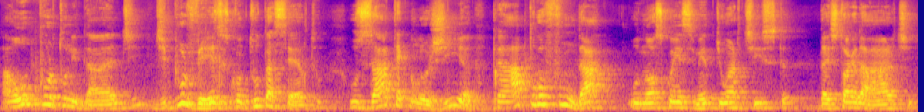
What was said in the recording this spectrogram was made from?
a oportunidade de, por vezes, quando tudo dá certo, usar a tecnologia para aprofundar o nosso conhecimento de um artista, da história da arte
